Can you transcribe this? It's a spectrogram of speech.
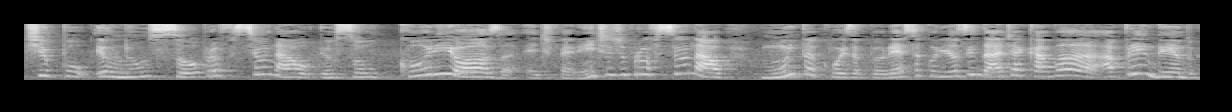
Tipo, eu não sou profissional, eu sou curiosa. É diferente de profissional. Muita coisa por essa curiosidade acaba aprendendo.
